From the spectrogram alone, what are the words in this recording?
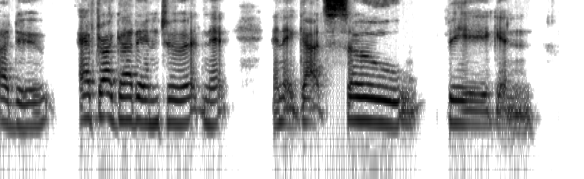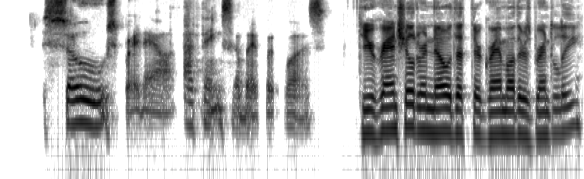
I do. After I got into it and it and it got so big and so spread out, I think some of it was. Do your grandchildren know that their grandmother is Brenda Lee?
